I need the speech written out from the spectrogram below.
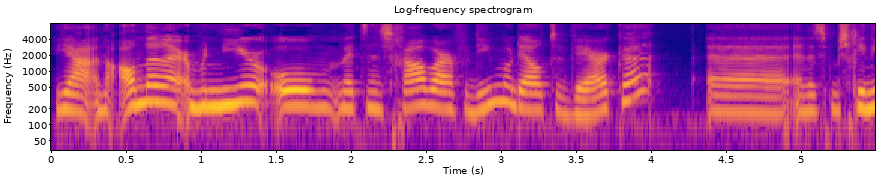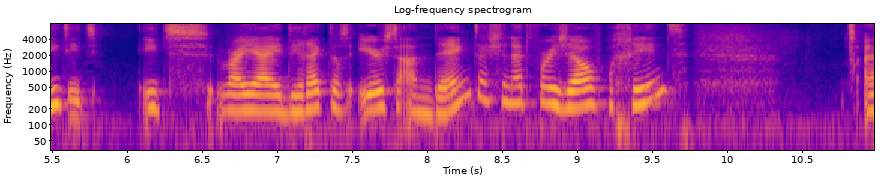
ja, een andere manier om met een schaalbaar verdienmodel te werken. Uh, en dat is misschien niet iets, iets waar jij direct als eerste aan denkt als je net voor jezelf begint. Uh,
